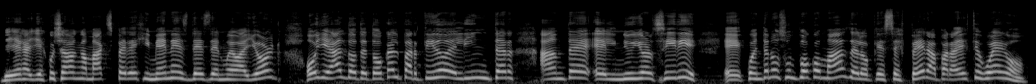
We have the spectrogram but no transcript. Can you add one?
Bien, allí escuchaban a Max Pérez Jiménez desde Nueva York. Oye, Aldo, te toca el partido del Inter ante el New York City. Eh, cuéntanos un poco más de lo que se espera para este juego.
